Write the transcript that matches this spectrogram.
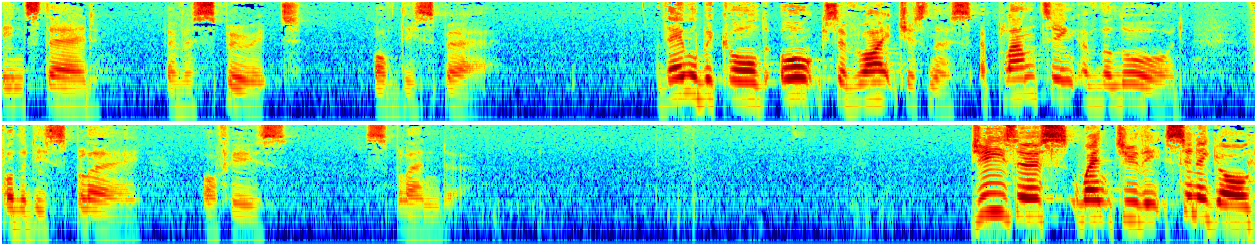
instead of a spirit of despair. They will be called oaks of righteousness, a planting of the Lord for the display of his splendor. Jesus went to the synagogue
